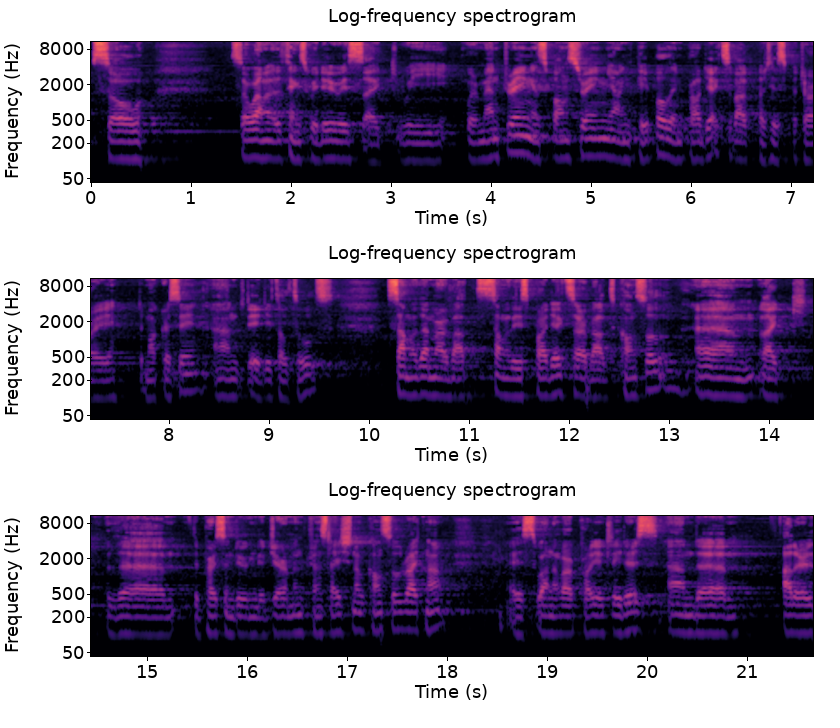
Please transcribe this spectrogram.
so so one of the things we do is like we we're mentoring and sponsoring young people in projects about participatory democracy and digital tools. Some of them are about, some of these projects are about Consul, um, like the, the person doing the German translation of Consul right now is one of our project leaders. And um, other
